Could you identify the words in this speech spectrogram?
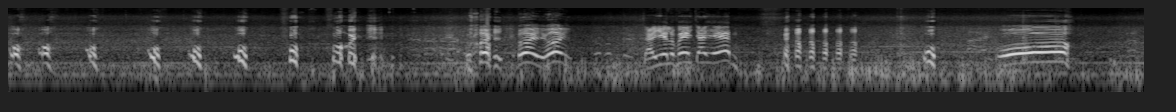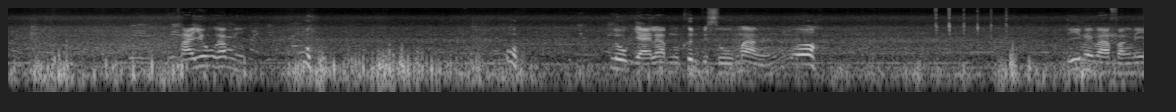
โอ้โอ้โอ้โอ้โอ้โอ้โอ้ยเฮ้ยเฮ้ยเฮ้ยใจเย็นละเพ่ใจเย็นโอ้โอ้ายุครับนี่ลูกใหญ่แล้วครับมันขึ้นไปสูงมากเลยโอ้ดีไม่มาฝั่งนี้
